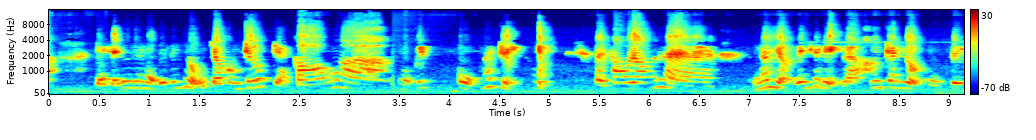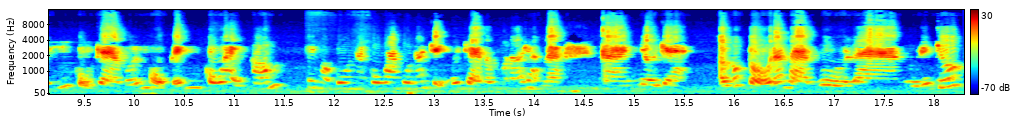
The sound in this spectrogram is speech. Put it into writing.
à. Chị sẽ đưa ra một cái ví dụ cho hôm trước Trà có uh, một cái cuộc nói chuyện và sau đó là nó dẫn đến cái việc là hơi tranh luận một tí của Trà với một cái cô hàng xóm khi mà cô cô chuyện với trà và cô nói rằng là à, nhờ trà ở góc độ đó là vừa là người đi trước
